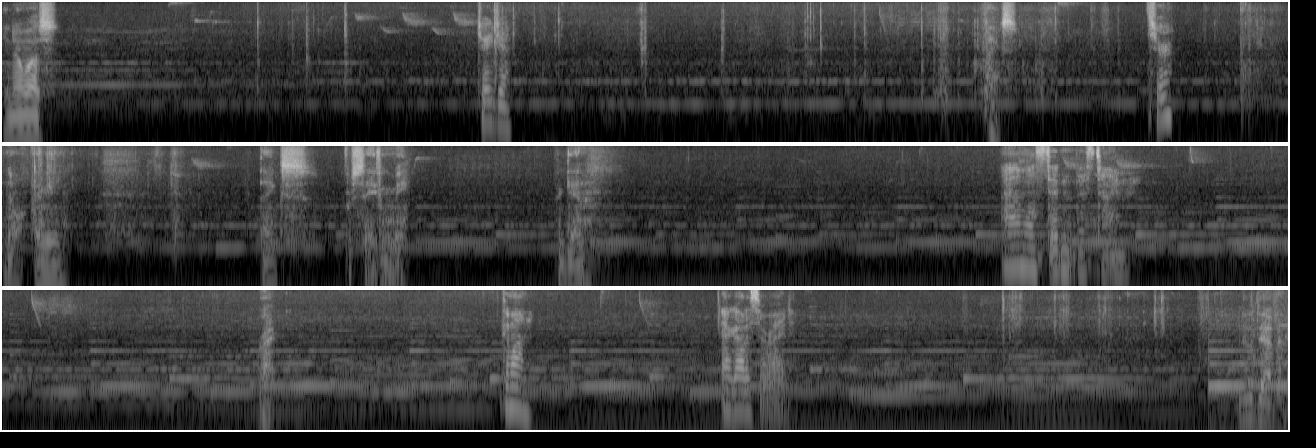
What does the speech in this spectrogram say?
You know us. Treja. Thanks. Sure? No, I mean, thanks for saving me. Again. I almost didn't this time. Right. Come on. I got us a ride. New Devon.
